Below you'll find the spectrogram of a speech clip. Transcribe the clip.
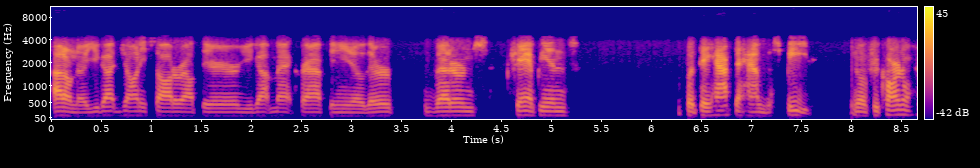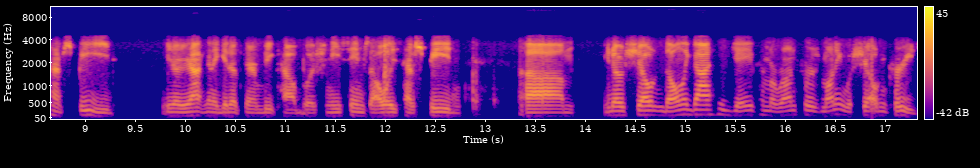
I don't know. You got Johnny Sauter out there. You got Matt Kraft, and you know they're veterans, champions, but they have to have the speed. You know, if your car don't have speed, you know you're not going to get up there and beat Kyle Busch, and he seems to always have speed. Um, you know, Sheldon. The only guy who gave him a run for his money was Sheldon Creed.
